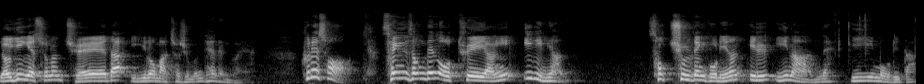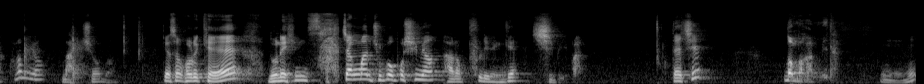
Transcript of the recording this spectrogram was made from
여기 개수는 죄다 2로 맞춰주면 되는 거야. 그래서 생성된 O2의 양이 1이면 석출된 고리는 1, 2 나왔네. 2몰이다. 그럼요. 맞죠. 뭐. 그래서 그렇게 눈에 힘 살짝만 주고 보시면 바로 풀리는 게 12번. 됐지? 넘어갑니다. 음.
